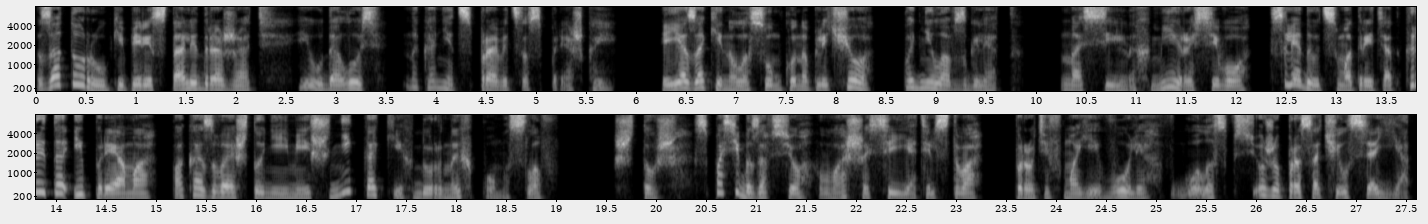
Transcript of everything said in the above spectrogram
Зато руки перестали дрожать, и удалось, наконец, справиться с пряжкой. Я закинула сумку на плечо, подняла взгляд. На сильных мира сего следует смотреть открыто и прямо, показывая, что не имеешь никаких дурных помыслов. Что ж, спасибо за все, ваше сиятельство. Против моей воли в голос все же просочился яд.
